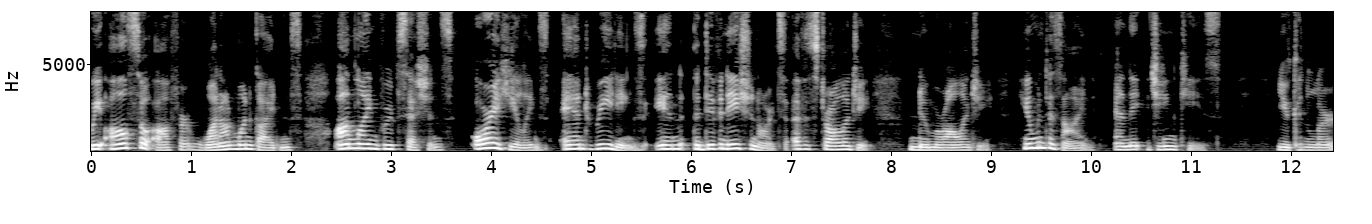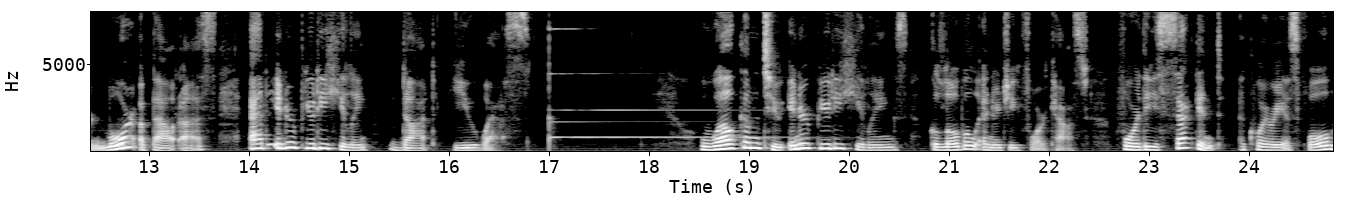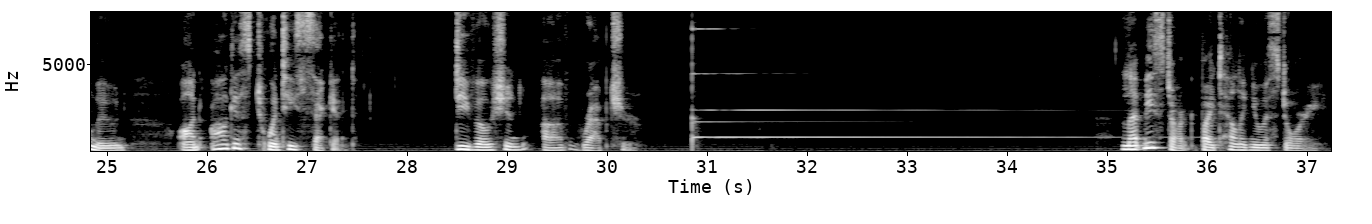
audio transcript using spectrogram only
We also offer one on one guidance, online group sessions, aura healings, and readings in the divination arts of astrology, numerology, human design, and the gene keys. You can learn more about us at innerbeautyhealing.us. Welcome to Inner Beauty Healing's Global Energy Forecast for the second Aquarius full moon on August 22nd devotion of rapture. Let me start by telling you a story.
